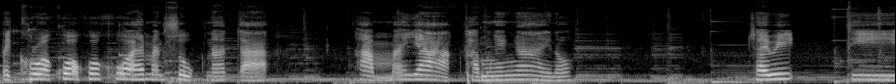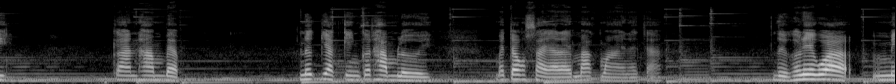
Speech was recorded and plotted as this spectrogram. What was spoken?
ไปคั่วคั่วคั่วคั่วให้มันสุกนะจ๊ะทำไม่ยากทำง่ายๆเนาะใช้วิธีการทำแบบนึกอยากกินก็ทำเลย ไม่ต้องใส่อะไรมากมายนะจ๊ะ หรือเขาเรียกว่าเม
